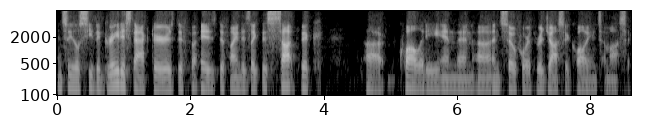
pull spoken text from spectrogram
And so you'll see the greatest actor is, defi- is defined as like this sattvic uh, quality and then uh, and so forth, rajasic quality and tamasic.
